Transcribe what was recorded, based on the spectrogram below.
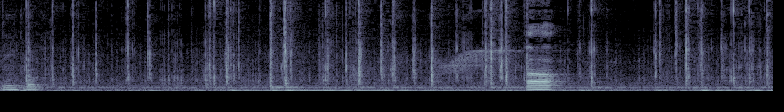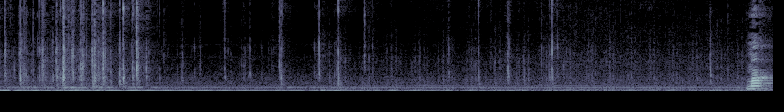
Non proprio. Ah. Ma...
